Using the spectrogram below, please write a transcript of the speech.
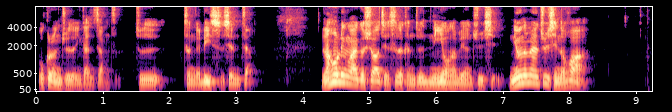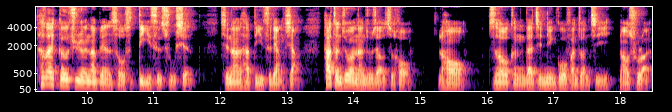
我个人觉得应该是这样子，就是整个历史线这样。然后另外一个需要解释的可能就是尼欧那边的剧情，尼欧那边的剧情的话，他在歌剧院那边的时候是第一次出现，现在他第一次亮相，他拯救了男主角之后，然后。之后可能在经历过反转机，然后出来，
